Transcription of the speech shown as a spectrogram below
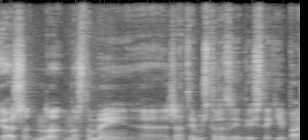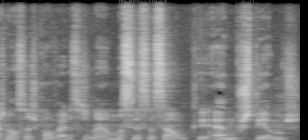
eu acho nós também uh, já temos trazido isto aqui para as nossas conversas, não é? Uma sensação que ambos temos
